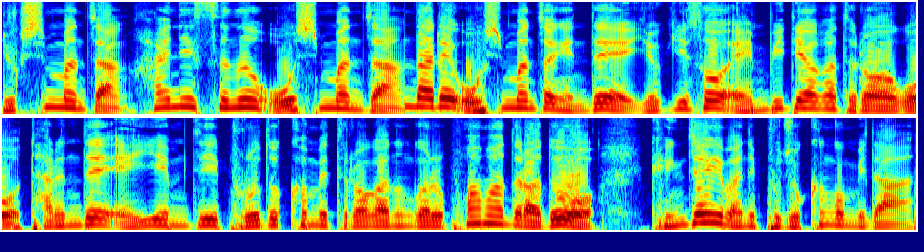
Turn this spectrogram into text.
60만 장, 하이닉스는 50만 장, 한 달에 50만 장인데 여기서 엔비디아가 들어가고 다른데 AMD, 브로드컴에 들어가는 것을 포함하더라도 굉장히 많이 부족한 겁니다.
